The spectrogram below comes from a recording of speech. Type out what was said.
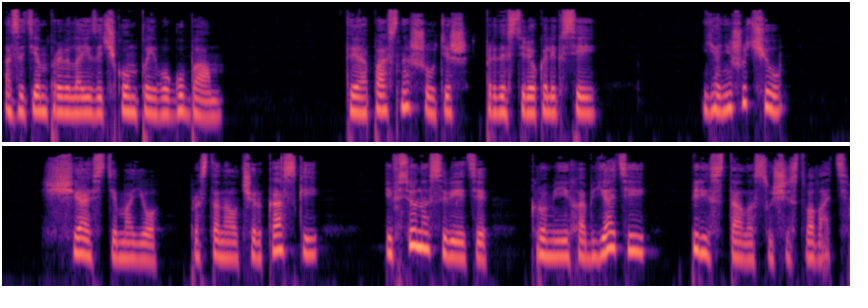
а затем провела язычком по его губам. Ты опасно шутишь, предостерег Алексей. Я не шучу. Счастье мое, простонал Черкасский, и все на свете, кроме их объятий, перестало существовать.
